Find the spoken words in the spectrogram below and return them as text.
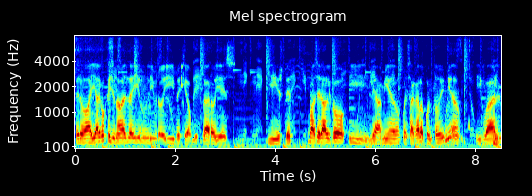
pero hay algo que yo una vez leí en un libro y me quedó muy claro y es, si usted va a hacer algo y le da miedo, pues hágalo con todo y miedo. Igual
